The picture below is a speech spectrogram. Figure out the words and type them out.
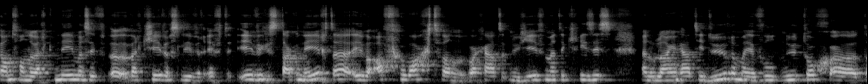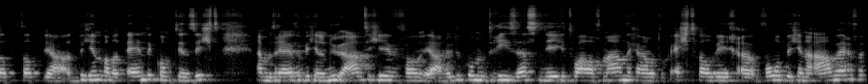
kant van de werknemers heeft, uh, werkgevers liever heeft even gestagneerd, hè, even afgewacht van wat gaat het nu geven met de crisis en hoe lang gaat die duren. Maar je voelt nu toch uh, dat, dat ja, het begin van het einde komt in zicht. En bedrijven beginnen nu aan te geven van ja, nu de komende drie, zes, negen, twaalf maanden gaan we toch echt wel weer uh, volop beginnen aanwerven.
